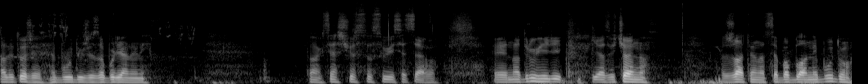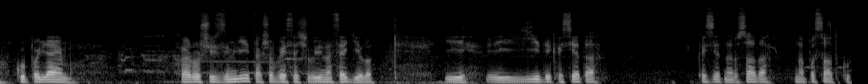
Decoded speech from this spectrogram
Але теж був дуже забур'янений. Так, це що стосується цього. Е, На другий рік я, звичайно, жати на це бабла не буду. Купиляємо хорошої землі, так щоб висачили і на це діло. І їде касета, касетна розсада на посадку.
